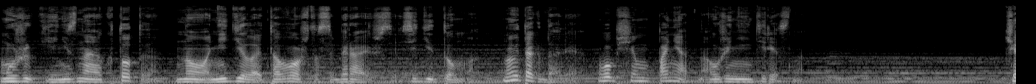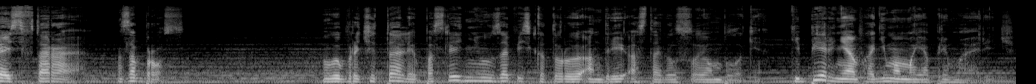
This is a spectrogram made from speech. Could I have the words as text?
Мужик, я не знаю кто ты, но не делай того, что собираешься, сиди дома. Ну и так далее. В общем, понятно, уже не интересно. Часть вторая. Заброс. Вы прочитали последнюю запись, которую Андрей оставил в своем блоге. Теперь необходима моя прямая речь.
